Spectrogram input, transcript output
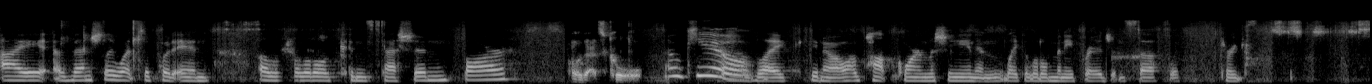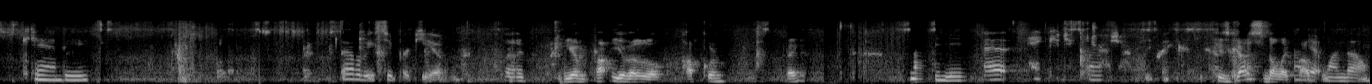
I eventually went to put in a, a little concession bar Oh, that's cool. Oh, cute. of like you know a popcorn machine and like a little mini fridge and stuff with drinks, candy. That'll be super cute. You have pop, you have a little popcorn thing Not yet. Hey, could you go trash out really quick? because you gotta smell like popcorn. I'll get one though.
